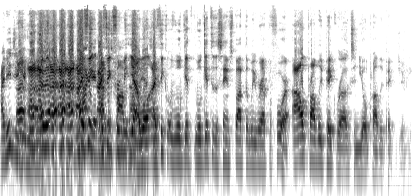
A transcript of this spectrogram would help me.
I need you to I, give me. I, I, mean. I, I, I think I think for me, yeah. Well, I think we'll get we'll get to the same spot that we were at before. I'll probably pick Ruggs, and you'll probably pick Jeudy.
